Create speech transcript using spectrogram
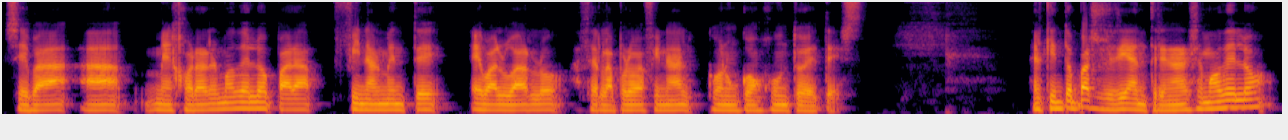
se va a mejorar el modelo para finalmente evaluarlo, hacer la prueba final con un conjunto de test. El quinto paso sería entrenar ese modelo,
